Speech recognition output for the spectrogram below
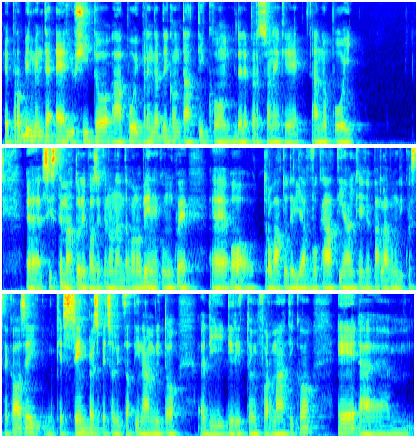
e probabilmente è riuscito a poi prendere dei contatti con delle persone che hanno poi eh, sistemato le cose che non andavano bene. Comunque eh, ho trovato degli avvocati anche che parlavano di queste cose, che sempre specializzati in ambito eh, di diritto informatico e, ehm,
